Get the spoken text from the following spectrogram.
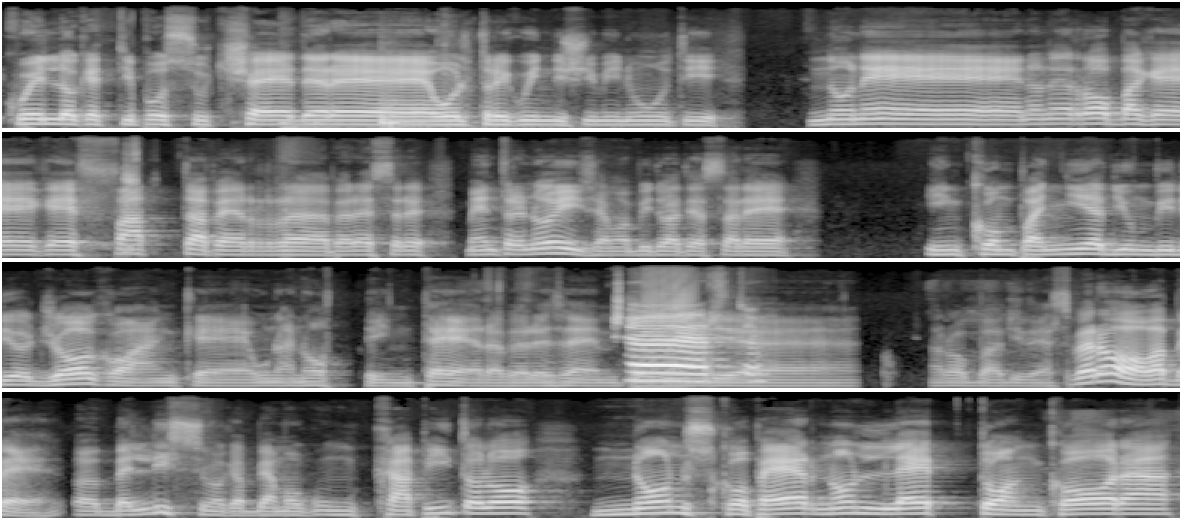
quello che ti può succedere oltre i 15 minuti non è, non è roba che, che, è fatta per, per essere... Mentre noi siamo abituati a stare in compagnia di un videogioco anche una notte intera, per esempio. Certo. è una roba diversa. Però, vabbè, bellissimo che abbiamo un capitolo non scoperto, non letto ancora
